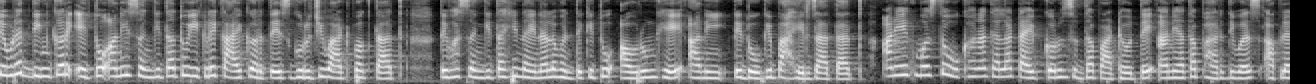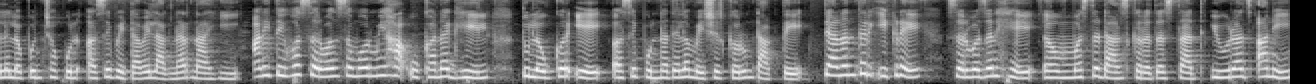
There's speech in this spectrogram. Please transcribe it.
तेवढ्यात दिनकर येतो आणि संगीता तू इकडे काय करतेस? गुरुजी वाट बघतात. तेव्हा संगीता ही नैनाला म्हणते की तू आवरून घे आणि ते दोघे बाहेर जातात. आणि एक मस्त उखाणा त्याला टाईप करून सुद्धा पाठवते आणि आता फार दिवस आपल्याला लपून छपून असे भेटावे लागणार नाही. आणि तेव्हा सर्वांसमोर मी हा उखाणा घेईल तू लवकर ये असे पुन्हा त्याला मेसेज करून टाकते. त्यानंतर इकडे सर्वजण हे मस्त डान्स करत असतात. युवराज आणि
